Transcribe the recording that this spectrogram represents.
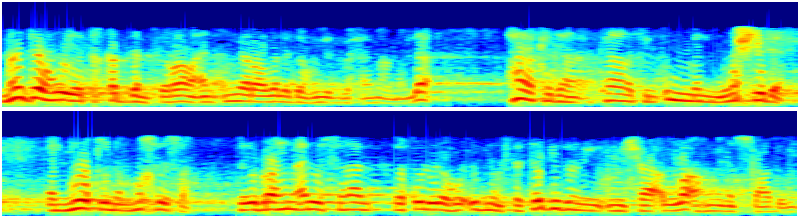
ما جاء هو يتقدم فرارا عن أن يرى ولده يذبح أمامه. لا. هكذا كانت الأمة الموحدة الموطنة المخلصة. فإبراهيم عليه السلام يقول له ابنه ستجدني إن شاء الله من الصابرين.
